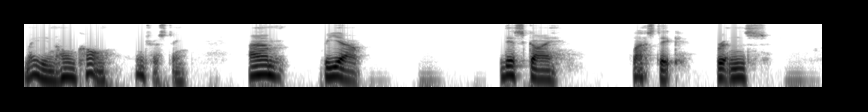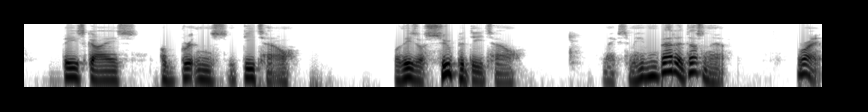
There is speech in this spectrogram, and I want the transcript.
Made in Hong Kong. Interesting. Um, but yeah, this guy, plastic, Britain's. These guys are Britain's detail. Well, these are super detail makes them even better, doesn't it? Right.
